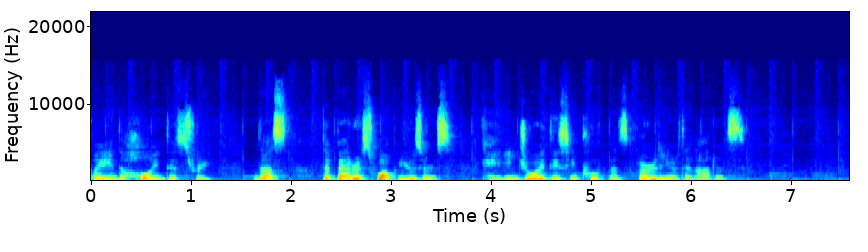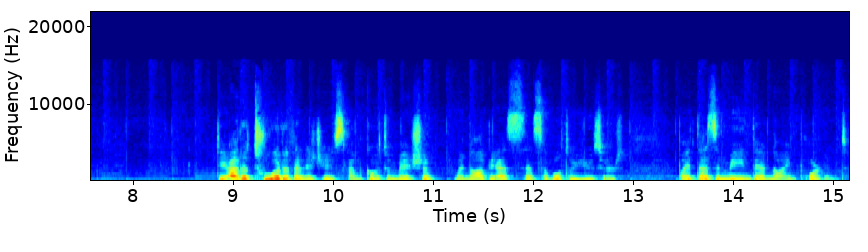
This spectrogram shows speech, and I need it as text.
but in the whole industry. Thus, the battery swap users can enjoy these improvements earlier than others. The other two advantages I'm going to mention might not be as sensible to users, but it doesn't mean they're not important.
